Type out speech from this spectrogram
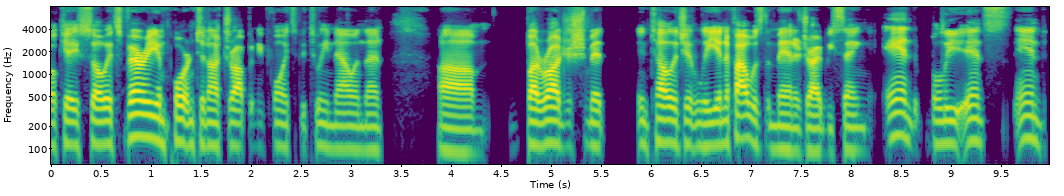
Okay, so it's very important to not drop any points between now and then. Um, but Roger Schmidt intelligently, and if I was the manager, I'd be saying and believe and and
